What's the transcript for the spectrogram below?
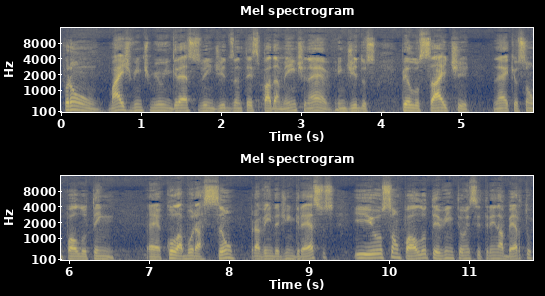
Foram mais de 20 mil ingressos vendidos antecipadamente, né? Vendidos pelo site né, que o São Paulo tem é, colaboração para venda de ingressos. E o São Paulo teve então esse treino aberto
